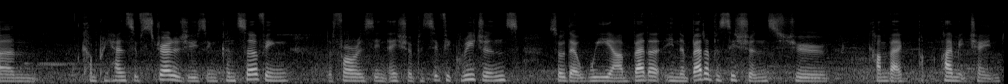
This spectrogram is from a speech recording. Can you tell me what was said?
um, comprehensive strategies in conserving the forests in Asia-Pacific regions so that we are better in a better position to combat climate change.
